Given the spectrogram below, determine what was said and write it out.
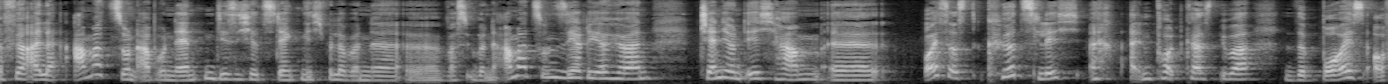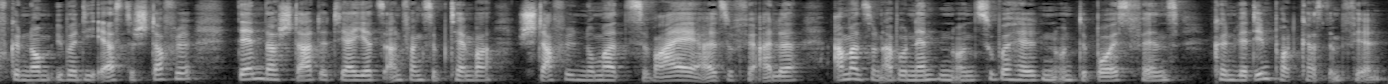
für alle Amazon-Abonnenten, die sich jetzt denken, ich will aber eine, äh, was über eine Amazon-Serie hören, Jenny und ich haben äh, äußerst kürzlich einen Podcast über The Boys aufgenommen, über die erste Staffel, denn da startet ja jetzt Anfang September Staffel Nummer zwei. Also für alle Amazon-Abonnenten und Superhelden und The Boys-Fans können wir den Podcast empfehlen.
